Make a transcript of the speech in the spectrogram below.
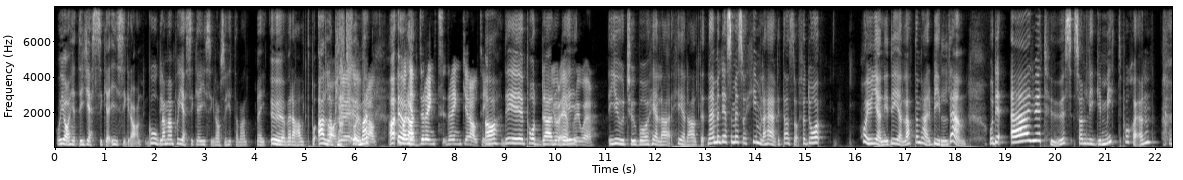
Och jag heter Jessica Isigran. Googlar man på Jessica Isigran så hittar man mig överallt på alla ja, plattformar. Överallt. Ja, du överallt. helt dränkt, dränker allting. Ja, det är poddar You're och det är everywhere. Youtube och hela, hela allt det. Nej men det som är så himla härligt alltså, för då har ju Jenny delat den här bilden. Och det är ju ett hus som ligger mitt på sjön.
